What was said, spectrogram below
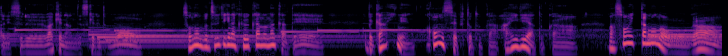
たりするわけなんですけれどもその物理的な空間の中でやっぱ概念コンセプトとかアイデアとかまあ、そういったものが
